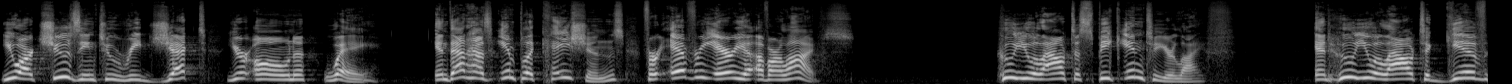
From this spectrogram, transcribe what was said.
you are choosing to reject your own way. And that has implications for every area of our lives. Who you allow to speak into your life, and who you allow to give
